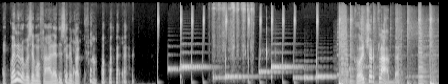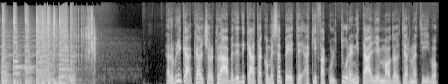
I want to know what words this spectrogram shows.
E quello lo possiamo fare, adesso ne parliamo. Culture Club La rubrica Culture Club è dedicata, come sapete, a chi fa cultura in Italia in modo alternativo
